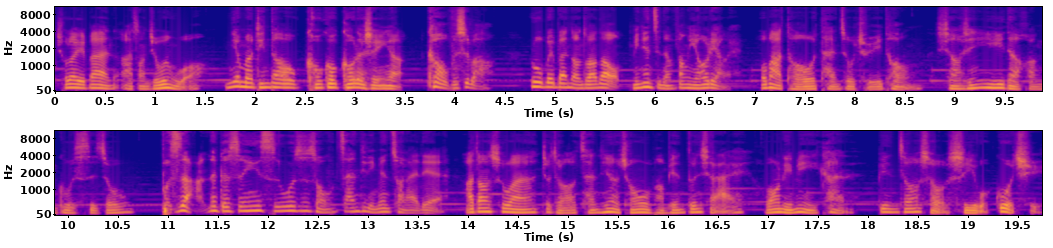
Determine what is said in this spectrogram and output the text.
抽到一半，阿张就问我。你有没有听到“抠抠抠”的声音啊？靠，不是吧？如果被班长抓到，明天只能放幺两哎！我把头探出厨余桶，小心翼翼地环顾四周。不是啊，那个声音似乎是从餐厅里面传来的。阿当说完，就走到餐厅的窗户旁边蹲下来，往里面一看，并招手示意我过去。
